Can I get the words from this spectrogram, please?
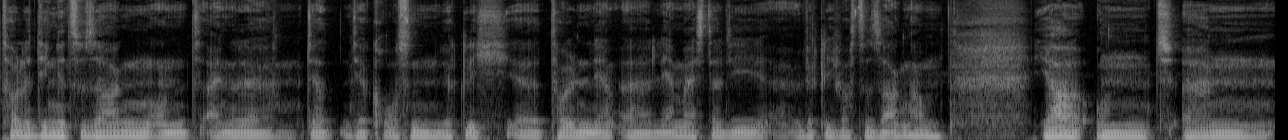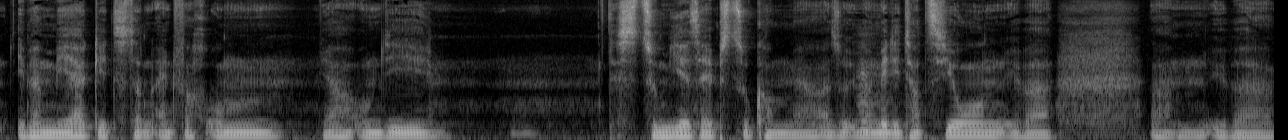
tolle Dinge zu sagen und einer der, der, der großen, wirklich äh, tollen Lehr äh, Lehrmeister, die wirklich was zu sagen haben. Ja, und ähm, immer mehr geht's dann einfach um, ja, um die das zu mir selbst zu kommen, ja, also über mhm. Meditation, über ähm, über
